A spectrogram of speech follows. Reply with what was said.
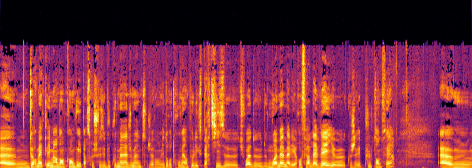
euh, de remettre les mains dans le cambouis parce que je faisais beaucoup de management. J'avais envie de retrouver un peu l'expertise, euh, tu vois, de, moi-même, aller refaire de la veille euh, que j'avais plus le temps de faire. Euh,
